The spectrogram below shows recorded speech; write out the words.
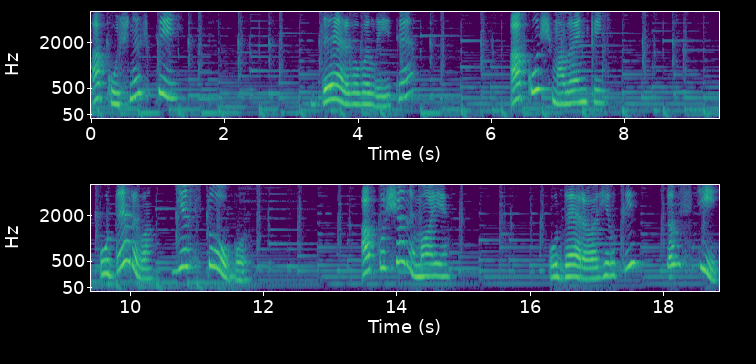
а кущ низький. Дерево велике, а кущ маленький. У дерева є стовбур, а в куща немає. У дерева гілки товсті,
